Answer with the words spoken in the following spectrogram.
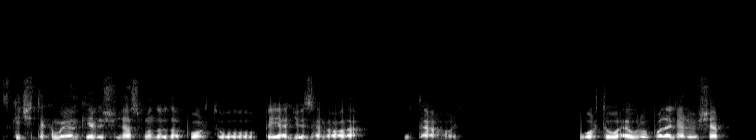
ez kicsit nekem olyan kérdés, hogy azt mondod a Porto BL győzelme alá, után, hogy Porto Európa legerősebb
